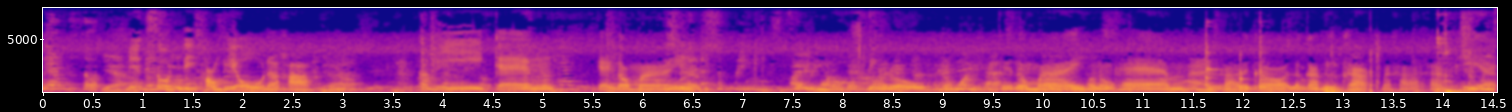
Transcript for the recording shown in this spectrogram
เมี่ยงสด Yeah. เมี่ยงสดนี่ของพี่โอนะคะ ก็มีแกงแกงดอกไม้ส ปริง I didn't want สปริงโรเป็นหน่อไม้ของน้องแพมฝากไว้ก่อน แล้วก็มีผักนะคะข้างเคียง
